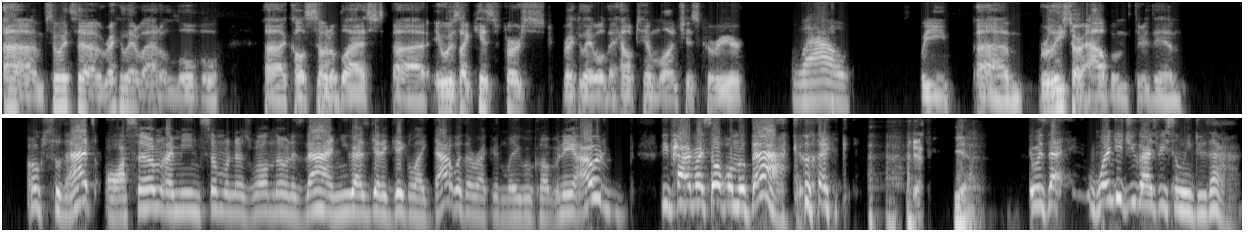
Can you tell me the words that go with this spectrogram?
um, so it's a record label out of Louisville, uh, called Sonablast. Uh, it was like his first record label that helped him launch his career. Wow. We, um, released our album through them. Oh, so that's awesome. I mean, someone as well known as that, and you guys get a gig like that with a record label company. I would be patting myself on the back. Like, Yeah. Yeah. it was that. When did you guys recently do that?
